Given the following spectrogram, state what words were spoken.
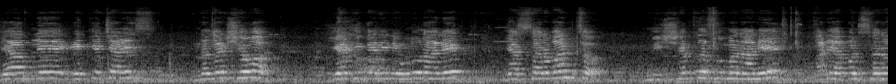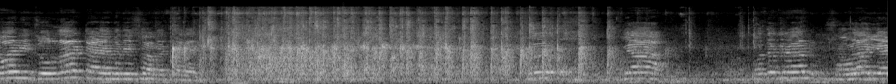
जे आपले एक्केचाळीस नगरसेवक या ठिकाणी निवडून आले. या सर्वांचं मी शब्द सुमनाने आणि आपण सर्वांनी जोरदार टाळ्यामध्ये स्वागत करायचं तर या पदग्रहण सोहळा या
